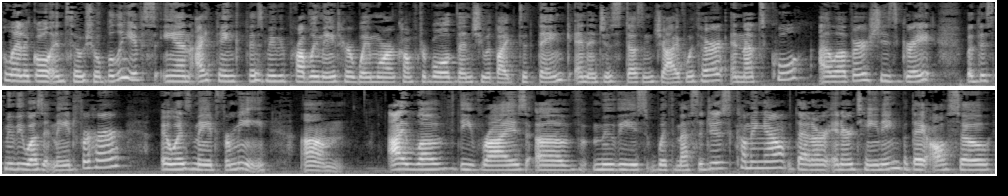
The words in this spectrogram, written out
political and social beliefs, and I think this movie probably made her way more uncomfortable than she would like to think, and it just doesn't jive with her, and that's cool. I love her, she's great, but this movie wasn't made for her, it was made for me. Um, I love the rise of movies with messages coming out that are entertaining, but they also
